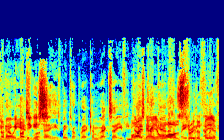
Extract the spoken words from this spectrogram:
I Go, think, yes. I think Well, he's. no, he's been talked about coming back. So if he my does mail was through the VFL,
